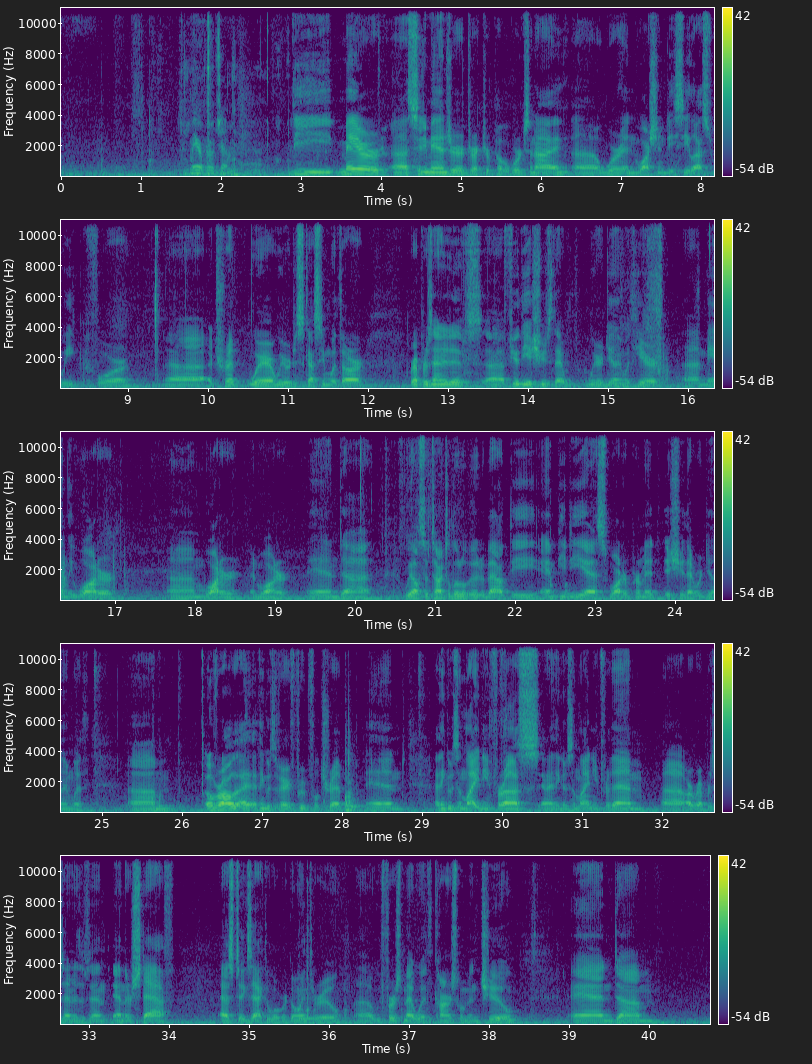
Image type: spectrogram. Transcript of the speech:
Mayor Pro Tem. The mayor, uh, city manager, director of public works, and I uh, were in Washington D.C. last week for uh, a trip where we were discussing with our representatives uh, a few of the issues that we are dealing with here, uh, mainly water, um, water, and water. And uh, we also talked a little bit about the NPDES water permit issue that we're dealing with. Um, overall, I, I think it was a very fruitful trip, and I think it was enlightening for us, and I think it was enlightening for them, uh, our representatives and, and their staff, as to exactly what we're going through. Uh, we first met with Congresswoman Chu, and um,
